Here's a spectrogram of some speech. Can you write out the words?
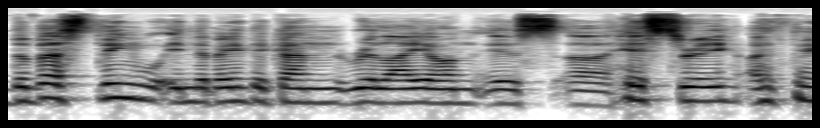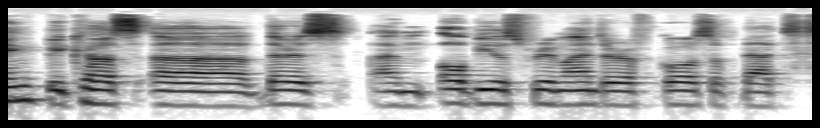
the best thing Independiente can rely on is uh, history. I think because uh, there's an obvious reminder, of course, of that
